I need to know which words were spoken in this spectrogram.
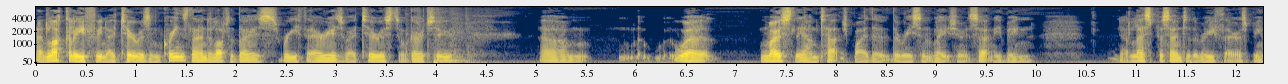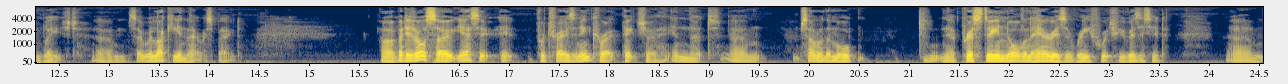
and luckily for you know tourism Queensland, a lot of those reef areas where tourists will go to um, were mostly untouched by the, the recent bleaching. It's certainly been you know, less percent of the reef there has been bleached. Um, so we're lucky in that respect. Uh, but it also, yes, it, it, portrays an incorrect picture in that um, some of the more you know, pristine northern areas of reef which we visited um,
